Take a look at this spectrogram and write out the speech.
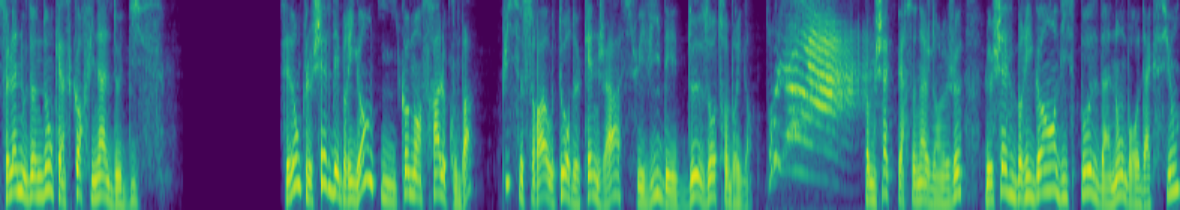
Cela nous donne donc un score final de 10. C'est donc le chef des brigands qui commencera le combat, puis ce sera au tour de Kenja, suivi des deux autres brigands. Comme chaque personnage dans le jeu, le chef brigand dispose d'un nombre d'actions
